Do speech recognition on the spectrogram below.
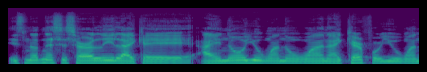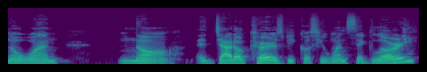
It's not necessarily like a I know you 101, I care for you 101. No, Yato cares because he wants the glory,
